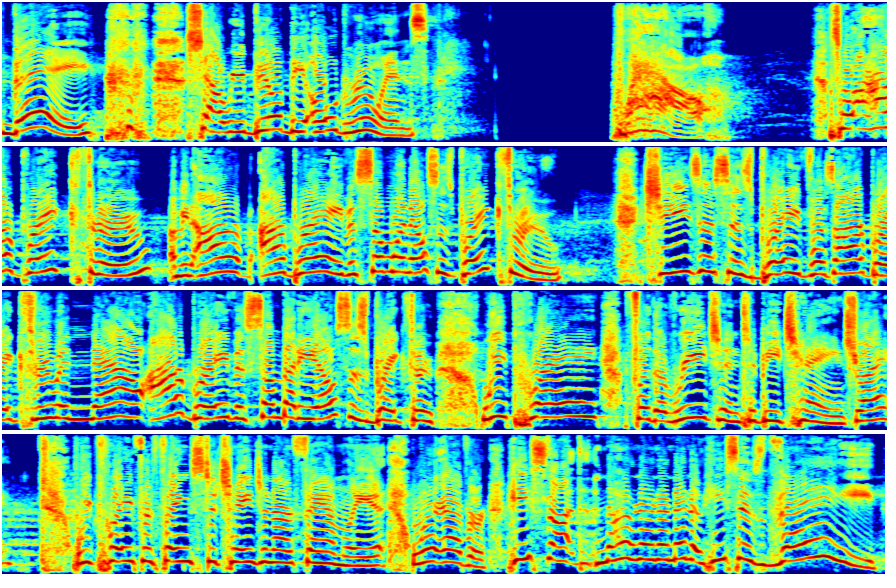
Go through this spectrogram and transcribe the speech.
They shall rebuild the old ruins Wow. So our breakthrough, I mean, our, our brave is someone else's breakthrough. Jesus' brave was our breakthrough, and now our brave is somebody else's breakthrough. We pray for the region to be changed, right? We pray for things to change in our family, wherever. He's not, no, no, no, no, no. He says they,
